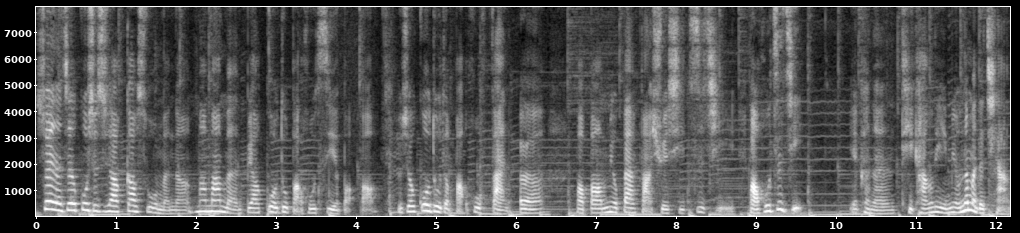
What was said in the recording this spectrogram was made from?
所以呢，这个故事是要告诉我们呢，妈妈们不要过度保护自己的宝宝，有时候过度的保护反而宝宝没有办法学习自己保护自己，也可能抵抗力没有那么的强，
